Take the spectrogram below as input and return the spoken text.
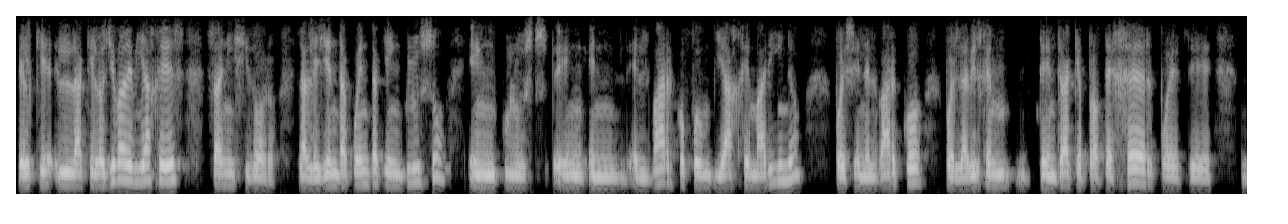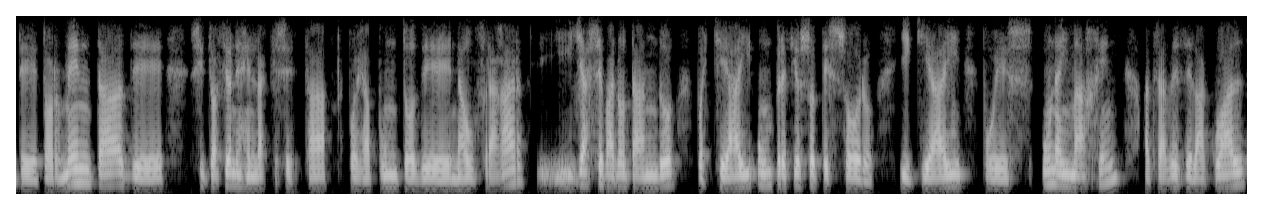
El que, la que lo lleva de viaje es San Isidoro. La leyenda cuenta que incluso, incluso en, en el barco fue un viaje marino pues en el barco pues la Virgen tendrá que proteger pues de, tormentas, de situaciones en las que se está pues a punto de naufragar y ya se va notando pues que hay un precioso tesoro y que hay pues una imagen a través de la cual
